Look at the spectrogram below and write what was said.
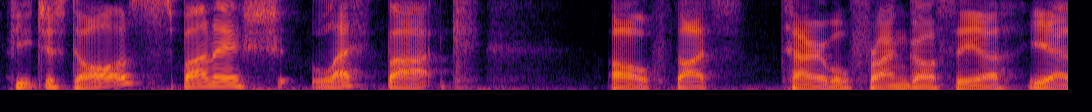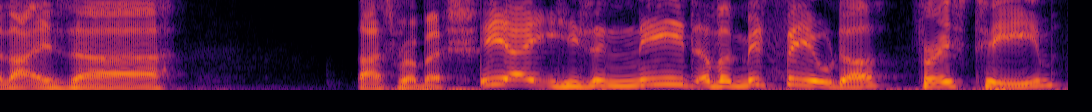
Future Stars Spanish left back. Oh, that's terrible. Fran Garcia. Yeah, that is uh that's rubbish. EA, he's in need of a midfielder for his team.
